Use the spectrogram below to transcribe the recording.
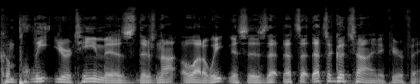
complete your team is, there's not a lot of weaknesses. That that's a, that's a good sign if you're a fan.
